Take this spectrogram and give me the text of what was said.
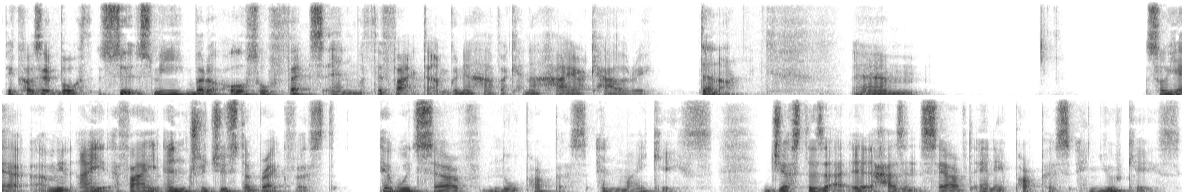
because it both suits me, but it also fits in with the fact that I'm going to have a kind of higher calorie dinner. Um, so yeah, I mean, I if I introduced a breakfast, it would serve no purpose in my case, just as it hasn't served any purpose in your case.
